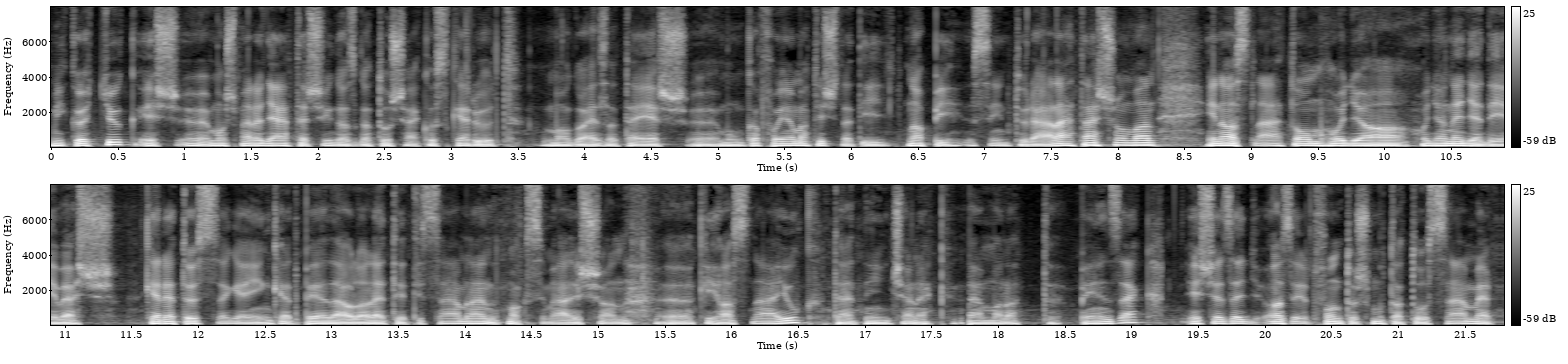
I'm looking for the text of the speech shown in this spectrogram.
mi kötjük, és most már a gyártási igazgatósághoz került maga ez a teljes munkafolyamat is, tehát így napi szintű rálátáson van. Én azt látom, hogy a, hogy a negyedéves keretösszegeinket például a letéti számlán maximálisan kihasználjuk, tehát nincsenek maradt pénzek, és ez egy azért fontos mutatószám, mert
